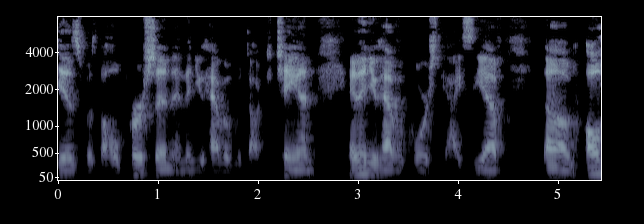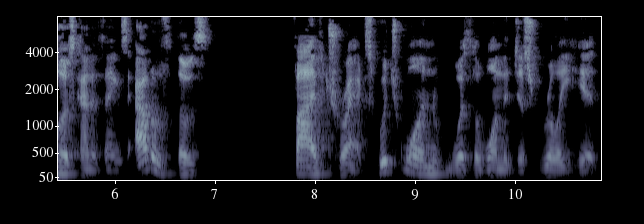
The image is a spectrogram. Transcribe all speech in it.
His was the whole person, and then you have it with Dr. Chand, and then you have, of course, the ICF. Um, all those kind of things. Out of those five tracks, which one was the one that just really hit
